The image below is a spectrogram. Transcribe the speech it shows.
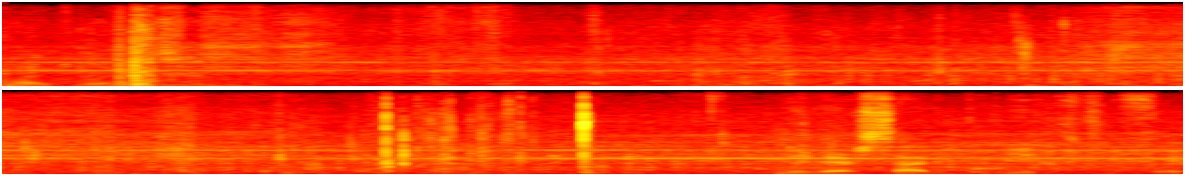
Muito bonito. Aniversário bonito que foi.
